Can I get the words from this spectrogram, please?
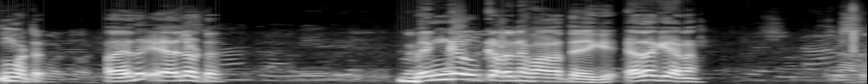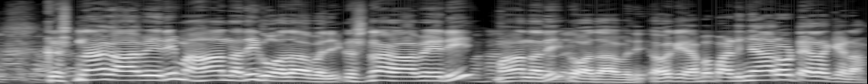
ഇങ്ങോട്ട്. അതായത് ഏതിലോട്ട്? ബംഗാൾ ഉൾക്കടലിന്റെ ഭാഗത്തേക്ക്. ഏതൊക്കെയാണ്? കൃഷ്ണ കാവേരി മഹാനദി ഗോദാവരി. കൃഷ്ണ കാവേരി മഹാനദി ഗോദാവരി. ഓക്കെ. അപ്പൊ പടിഞ്ഞാറോട്ട് ഏതൊക്കെയാടാ?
